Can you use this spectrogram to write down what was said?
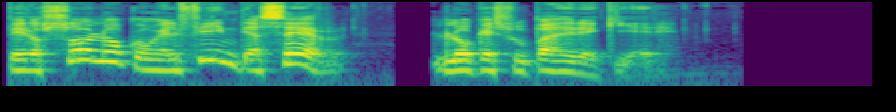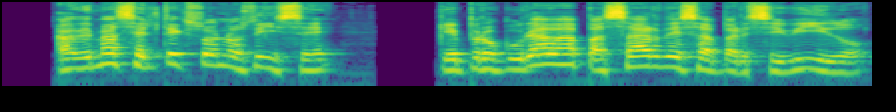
pero solo con el fin de hacer lo que su padre quiere. Además, el texto nos dice que procuraba pasar desapercibido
